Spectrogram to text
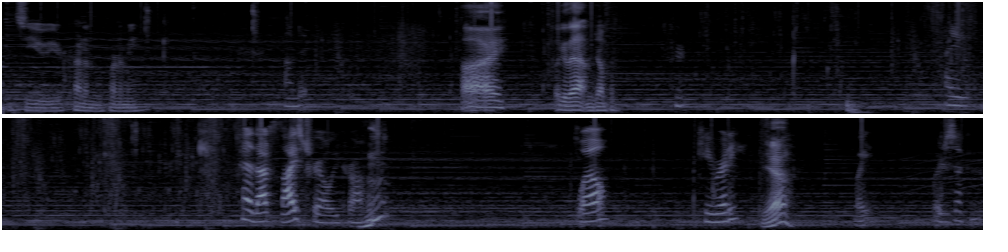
I can see you. You're kind of in front of me. Found it. Hi. Look at that. I'm jumping. I do. Yeah, that's the ice trail we crossed. Mhm. Well, okay, ready? Yeah. Wait. Wait a second.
